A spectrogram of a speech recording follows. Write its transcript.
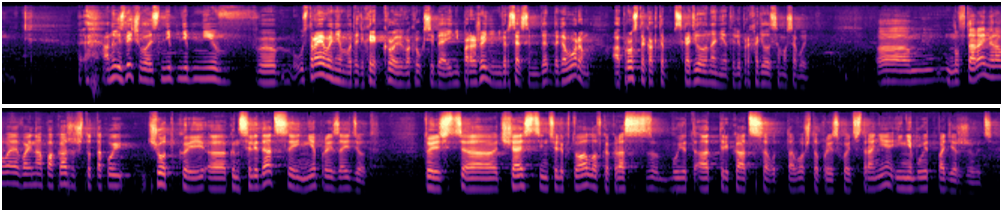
оно излечивалось не, не, не э, устраиванием вот этих рек крови вокруг себя и не поражением универсальным договором, а просто как-то сходило на нет или проходило само собой? Но ну, Вторая мировая война покажет, что такой четкой э, консолидации не произойдет. То есть э, часть интеллектуалов как раз будет отрекаться от того, что происходит в стране, и не будет поддерживать.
